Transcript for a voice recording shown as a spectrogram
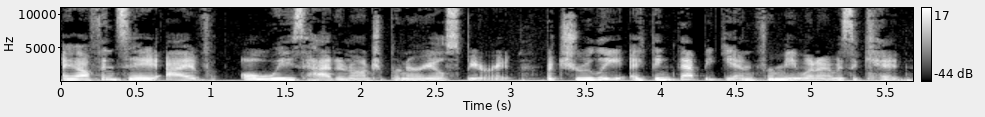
I often say I've always had an entrepreneurial spirit, but truly, I think that began for me when I was a kid.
